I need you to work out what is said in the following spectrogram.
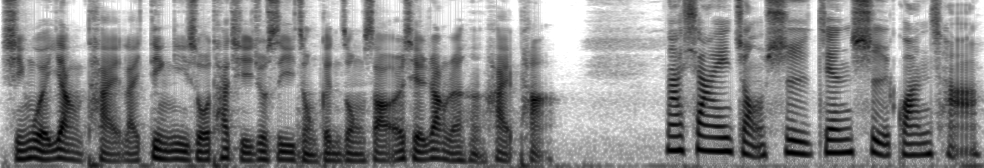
行为样态来定义，说它其实就是一种跟踪骚扰，而且让人很害怕。那下一种是监视观察。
